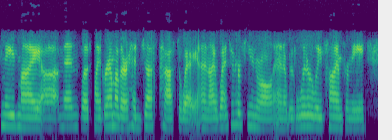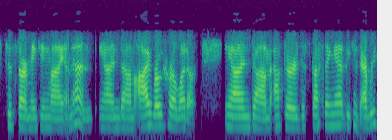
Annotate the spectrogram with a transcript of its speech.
made my uh, amends list, my grandmother had just passed away, and I went to her funeral, and it was literally time for me to start making my amends. And um, I wrote her a letter. And um, after discussing it, because every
